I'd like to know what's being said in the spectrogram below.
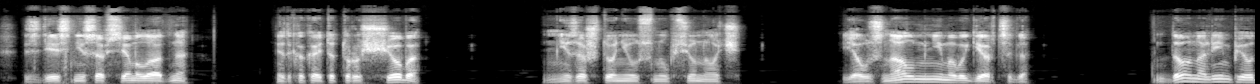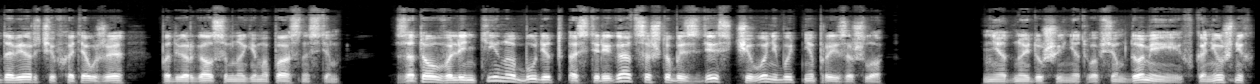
— Здесь не совсем ладно. Это какая-то трущоба. Ни за что не усну всю ночь. Я узнал мнимого герцога. Дон Олимпио доверчив, хотя уже подвергался многим опасностям. Зато Валентино будет остерегаться, чтобы здесь чего-нибудь не произошло. Ни одной души нет во всем доме и в конюшнях,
